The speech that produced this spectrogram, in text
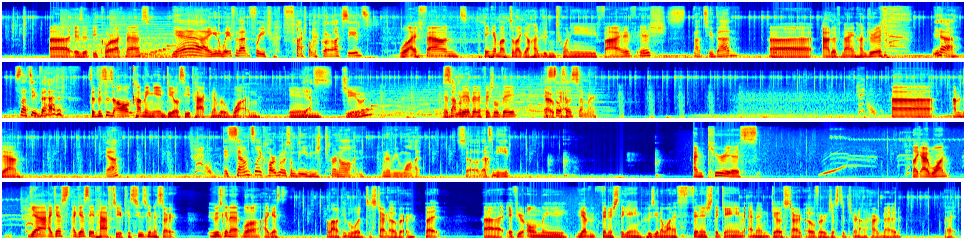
Uh, is it the Korok mask? Yeah, you're gonna wait for that before you try to find all the Korok seeds. Well, I found. I think I'm up to like 125 ish. Not too bad. Uh, out of 900. Yeah, it's not too bad. so this is all coming in DLC pack number one in Yes. June. Summer. Do they have an official date? It still says summer. Uh, I'm down. Yeah? It sounds like hard mode is something you can just turn on whenever you want. So that's neat. I'm curious. Like, I want. Yeah, I guess I guess they'd have to, because who's gonna start? Who's gonna? Well, I guess a lot of people would just start over. But uh, if you're only if you haven't finished the game, who's gonna want to finish the game and then go start over just to turn on hard mode? But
